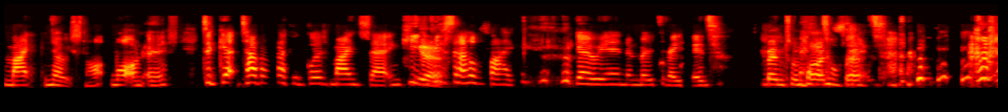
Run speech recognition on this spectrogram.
mind. No, it's not. What on earth? To get to have like a good mindset and keep Yeah. yourself like going and motivated. Mental Mental mindset. mindset.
